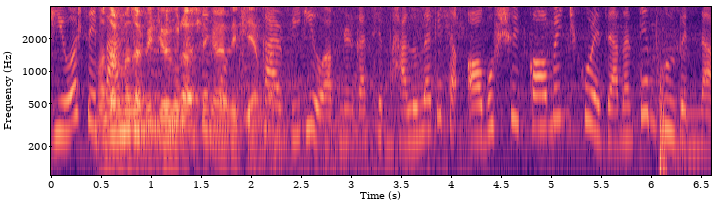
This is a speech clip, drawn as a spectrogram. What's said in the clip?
ভিউয়ার্স এই মজার মজার ভিডিওগুলো সেখানে দেখি আমরা। কার ভিডিও আপনার কাছে ভালো লাগে তা অবশ্যই কমেন্ট করে জানাতে ভুলবেন না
